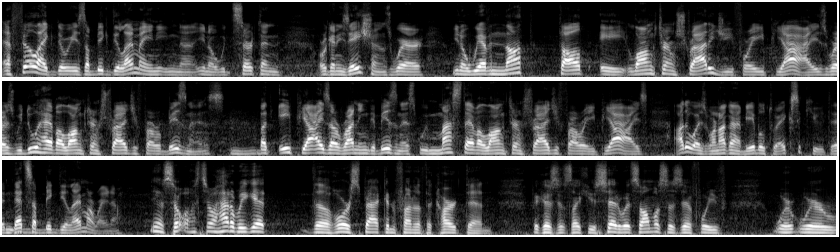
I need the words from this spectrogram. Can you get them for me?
I feel like there is a big dilemma in, in uh, you know, with certain organizations where you know, we have not thought a long-term strategy for APIs, whereas we do have a long-term strategy for our business, mm -hmm. but APIs are running the business, we must have a long-term strategy for our APIs, otherwise we're not going to be able to execute, and mm -hmm. that's a big dilemma right now. Yeah, so, so how do we get the horse back in front of the cart then, because it's like you said, it's almost as if we've we're, we're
